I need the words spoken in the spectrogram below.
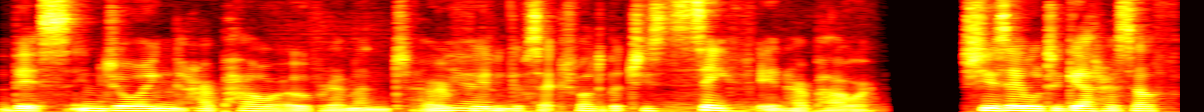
this, enjoying her power over him and her Yeah. feeling of sexuality, but she's safe in her power. She's able to get herself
